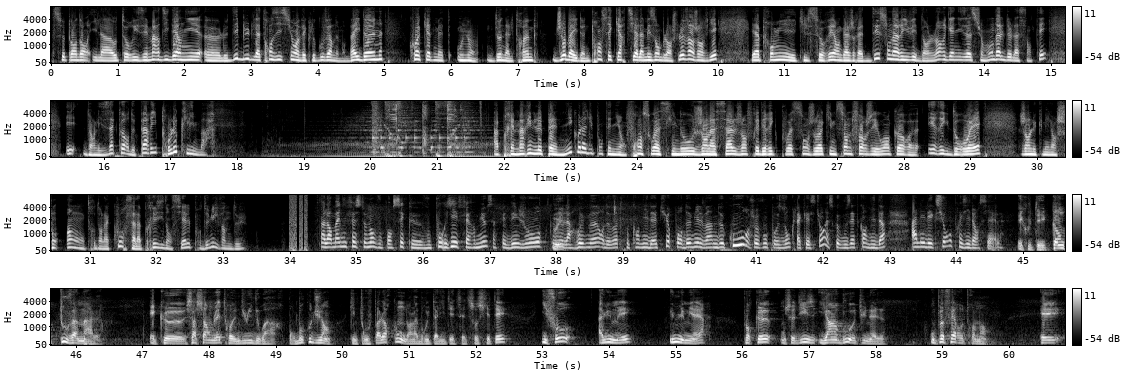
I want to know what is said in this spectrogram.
Cependant, il a autorisé mardi dernier le début de la transition avec le gouvernement Biden. Quoi qu'admette ou non Donald Trump, Joe Biden prend ses quartiers à la Maison-Blanche le 20 janvier et a promis qu'il se réengagerait dès son arrivée dans l'Organisation mondiale de la santé et dans les accords de Paris pour le climat. Après Marine Le Pen, Nicolas Dupont-Aignan, François Asselineau, Jean Lassalle, Jean-Frédéric Poisson, Joachim Sandforger ou encore euh, Éric Drouet, Jean-Luc Mélenchon entre dans la course à la présidentielle pour 2022. Alors manifestement, vous pensez que vous pourriez faire mieux. Ça fait des jours que Oui. la rumeur de votre candidature pour 2022 court. Je vous pose donc la question, est-ce que vous êtes candidat à l'élection présidentielle? Écoutez, quand tout va mal et que ça semble être une nuit noire pour beaucoup de gens qui ne trouvent pas leur compte dans la brutalité de cette société, il faut allumer une lumière pour que on se dise il y a un bout au tunnel. On peut faire autrement. Et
